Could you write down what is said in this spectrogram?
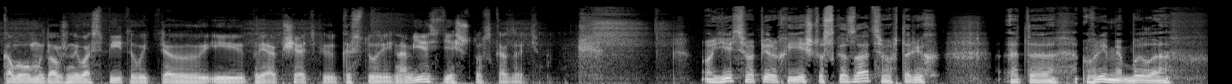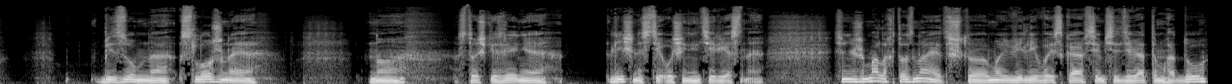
кого мы должны воспитывать э, и приобщать к истории. Нам есть здесь что сказать? Есть, во-первых, есть что сказать. Во-вторых, это время было безумно сложное, но с точки зрения личности очень интересное. Сегодня же мало кто знает, что мы ввели войска в 1979 году,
